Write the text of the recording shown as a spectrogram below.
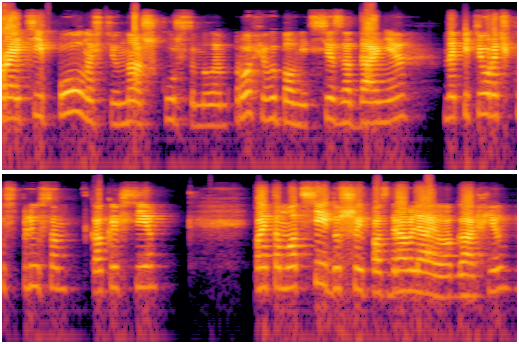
пройти полностью наш курс MLM Профи, выполнить все задания на пятерочку с плюсом, как и все. Поэтому от всей души поздравляю Агафью.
